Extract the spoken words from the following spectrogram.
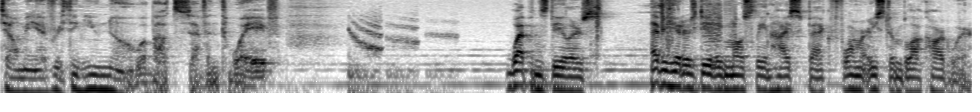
Tell me everything you know about Seventh Wave. Weapons dealers. Heavy hitters dealing mostly in high-spec, former Eastern Bloc hardware.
